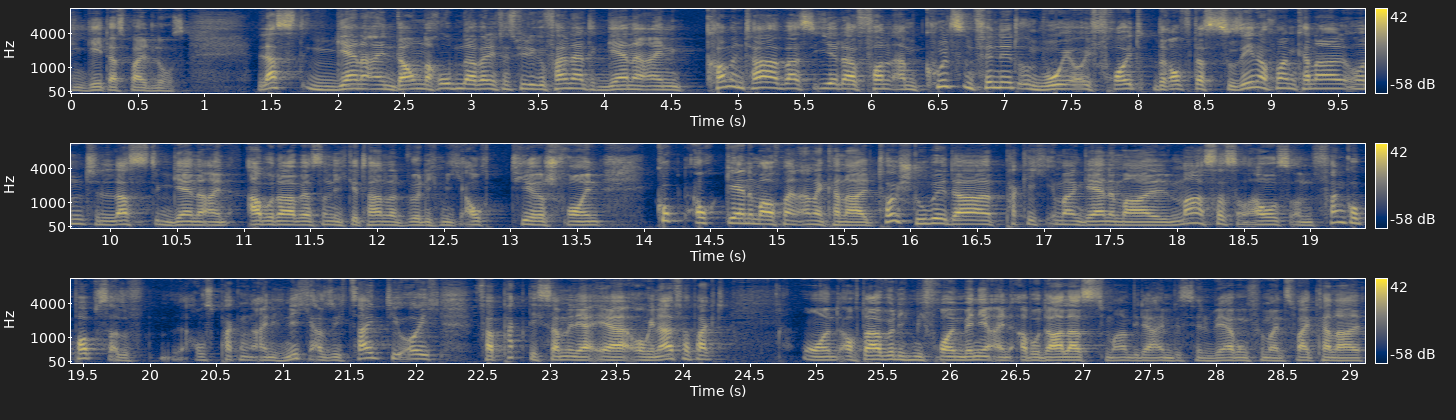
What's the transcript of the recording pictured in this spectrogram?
geht das bald los. Lasst gerne einen Daumen nach oben da, wenn euch das Video gefallen hat. Gerne einen Kommentar, was ihr davon am coolsten findet und wo ihr euch freut, drauf das zu sehen auf meinem Kanal. Und lasst gerne ein Abo da, wer es noch nicht getan hat, würde ich mich auch tierisch freuen. Guckt auch gerne mal auf meinen anderen Kanal Toystube. Da packe ich immer gerne mal Masters aus und Funko Pops. Also auspacken eigentlich nicht. Also ich zeige die euch verpackt. Ich sammle ja eher original verpackt. Und auch da würde ich mich freuen, wenn ihr ein Abo da lasst. Mal wieder ein bisschen Werbung für meinen Zweitkanal.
